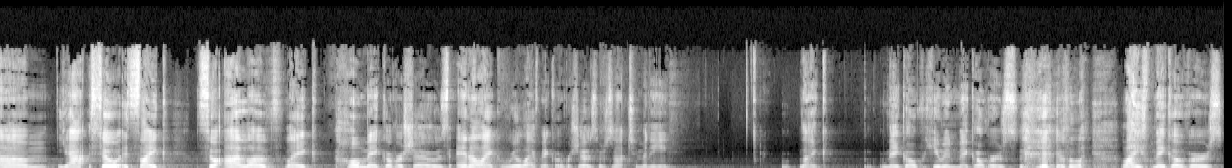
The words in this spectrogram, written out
Um yeah so it's like so i love like home makeover shows and i like real life makeover shows. There's not too many like makeover human makeovers life makeovers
